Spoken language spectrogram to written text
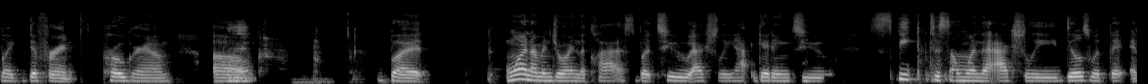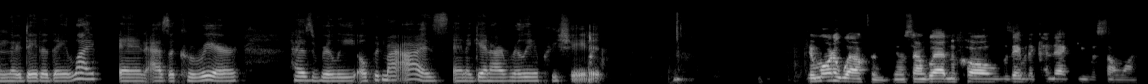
like different program. Um, mm-hmm. But one, I'm enjoying the class, but two, actually getting to speak to someone that actually deals with it in their day-to-day life and as a career has really opened my eyes. And again i really appreciate it. You're more than welcome. You know so i'm glad nicole was able to connect you with someone.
